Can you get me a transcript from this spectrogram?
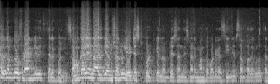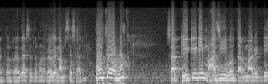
welcome to frankly with Telakapalli సమకాలీన రాజకీయ అంశాలు లేటెస్ట్ పొలిటికల్ అప్డేట్స్ అందించడానికి మనతో పాటుగా సీనియర్ సంపాదకులు తెలకపల్లి రవి గారు సిద్ధమని రవి గారు నమస్తే సార్. నమస్తే వర్మ. సార్ టీటీడీ మాజీ ఈవో ధర్మారెడ్డి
